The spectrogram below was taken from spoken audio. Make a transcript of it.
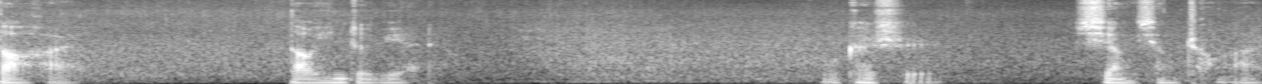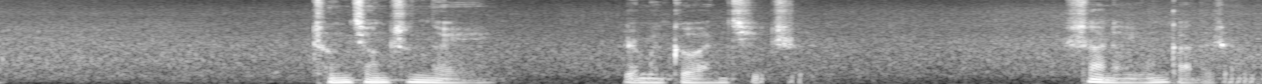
大海倒映着月亮，我开始想象长安。城墙之内，人们各安其职，善良勇敢的人们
